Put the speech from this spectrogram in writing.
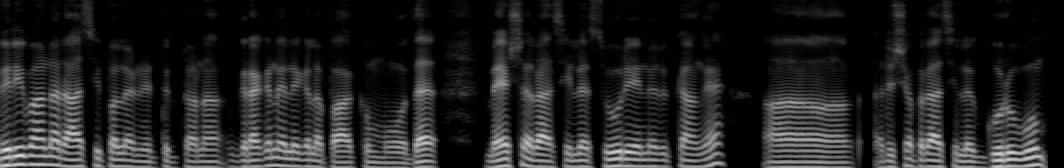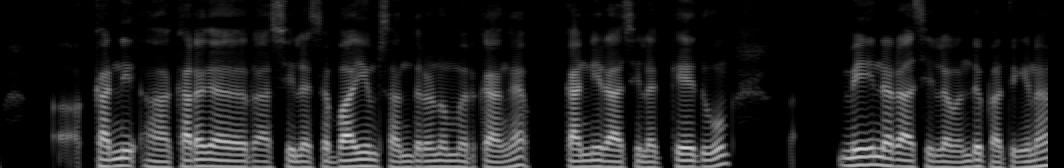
விரிவான ராசி பலன் எடுத்துக்கிட்டோன்னா கிரகநிலைகளை பார்க்கும் போது மேஷ ராசியில் சூரியன் இருக்காங்க. ரிஷப ராசியில் குருவும் கன்னி கடக ராசியில் செவ்வாயும் சந்திரனும் இருக்காங்க. கன்னி ராசியில் கேதுவும் மீன ராசியில் வந்து பார்த்திங்கன்னா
